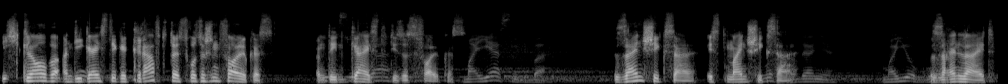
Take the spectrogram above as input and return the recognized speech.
ich glaube an die geistige Kraft des russischen Volkes, an den Geist dieses Volkes. Sein Schicksal ist mein Schicksal. Sein Leid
